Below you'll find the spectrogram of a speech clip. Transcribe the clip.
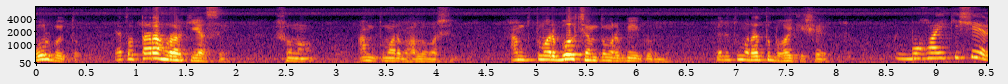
বলবোই তো। এত তাড়াহুড়ার কি আছে? শোনো আমি তোমার ভালোবাসি। আমি তো তোমার বলছি আমি তোমার বিয়ে করব। তাহলে তোমার এত ভয় কিসের? ভয় কিসের?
